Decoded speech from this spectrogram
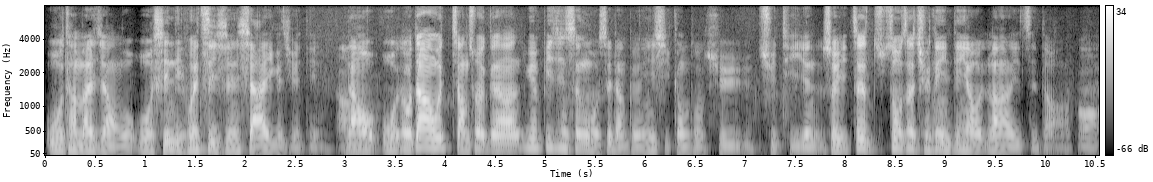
我坦白讲，我我心里会自己先下一个决定，哦、然后我我当然会讲出来跟他，因为毕竟生活是两个人一起共同去去体验的，所以这做这决定一定要让他也知道。哦，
